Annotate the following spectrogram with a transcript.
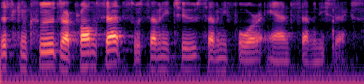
this concludes our problem sets with 72, 74, and 76.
